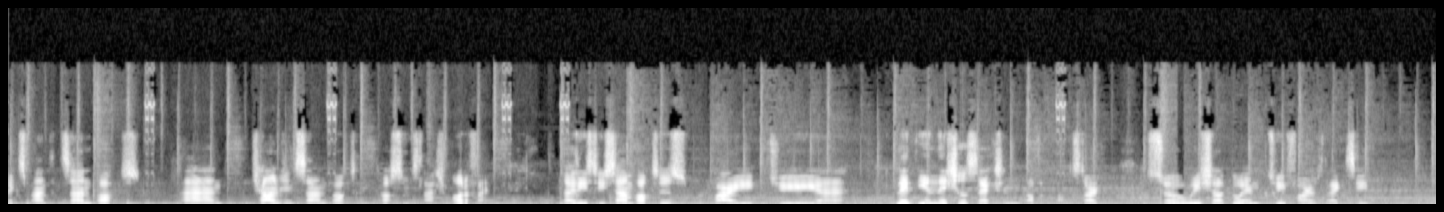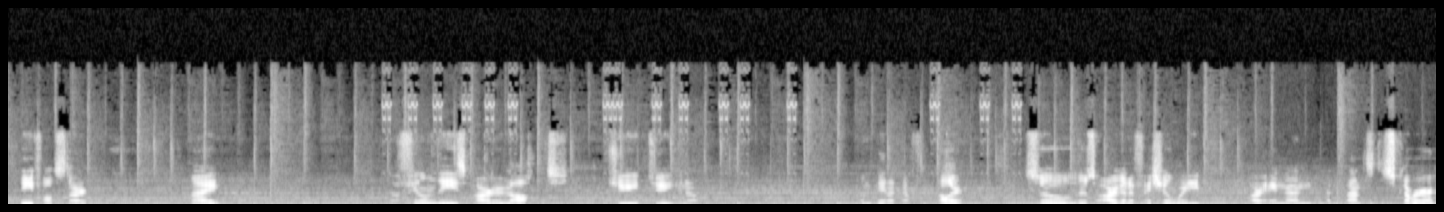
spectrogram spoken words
expanded sandbox, and challenging sandbox and custom slash modify. Now these two sandboxes require you to uh, complete the initial section of a plot start. So we shall go into Farnham's Legacy, default start. Now, I have a feeling these are locked due to, you know, them being a different color. So there's Argon Official, where you are in an Advanced Discoverer,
